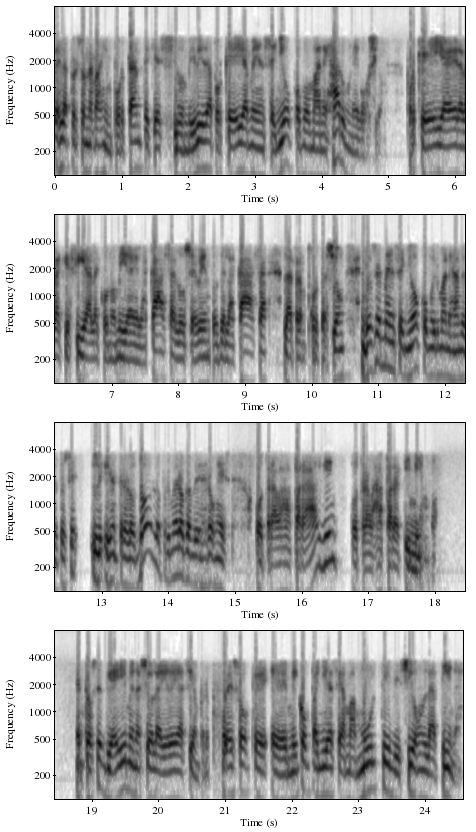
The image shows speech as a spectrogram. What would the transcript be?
es la persona más importante que he sido en mi vida porque ella me enseñó cómo manejar un negocio porque ella era la que hacía la economía de la casa, los eventos de la casa, la transportación. Entonces me enseñó cómo ir manejando. Entonces, entre los dos, lo primero que me dijeron es, o trabajas para alguien o trabajas para ti mismo. Entonces, de ahí me nació la idea siempre. Por eso que eh, mi compañía se llama Multivisión Latina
